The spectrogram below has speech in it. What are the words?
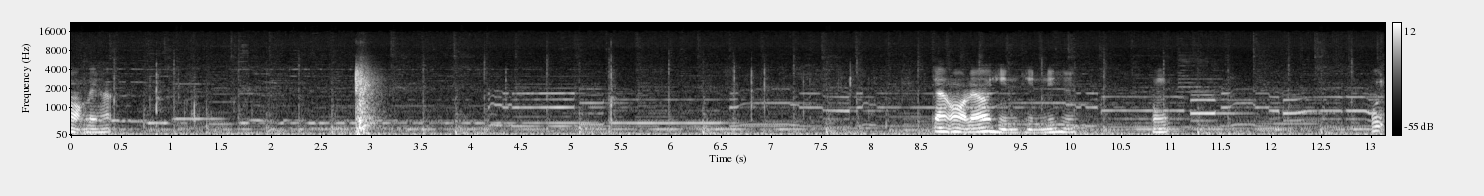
ออกเลยฮะ กางออกแล้วเห็นเห็นนี่ฮะตรงอุ้ย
